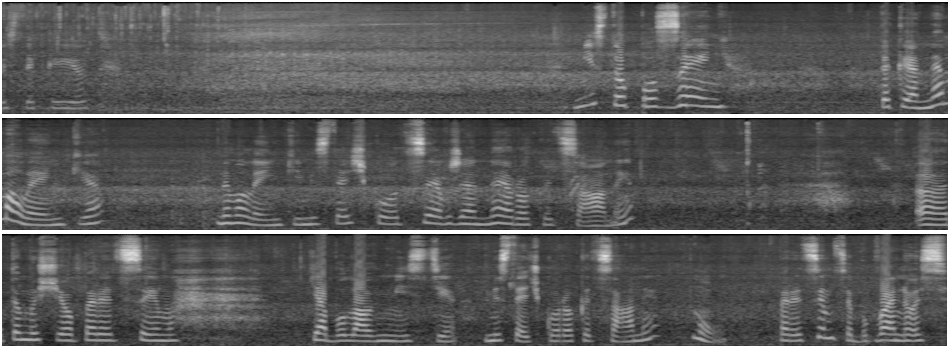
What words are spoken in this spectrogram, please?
Ось такий от. Місто Позень таке немаленьке, немаленьке містечко, це вже не Рокицани. Е, Тому що перед цим я була в місті, в містечку Рокицани. Ну, перед цим це буквально ось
